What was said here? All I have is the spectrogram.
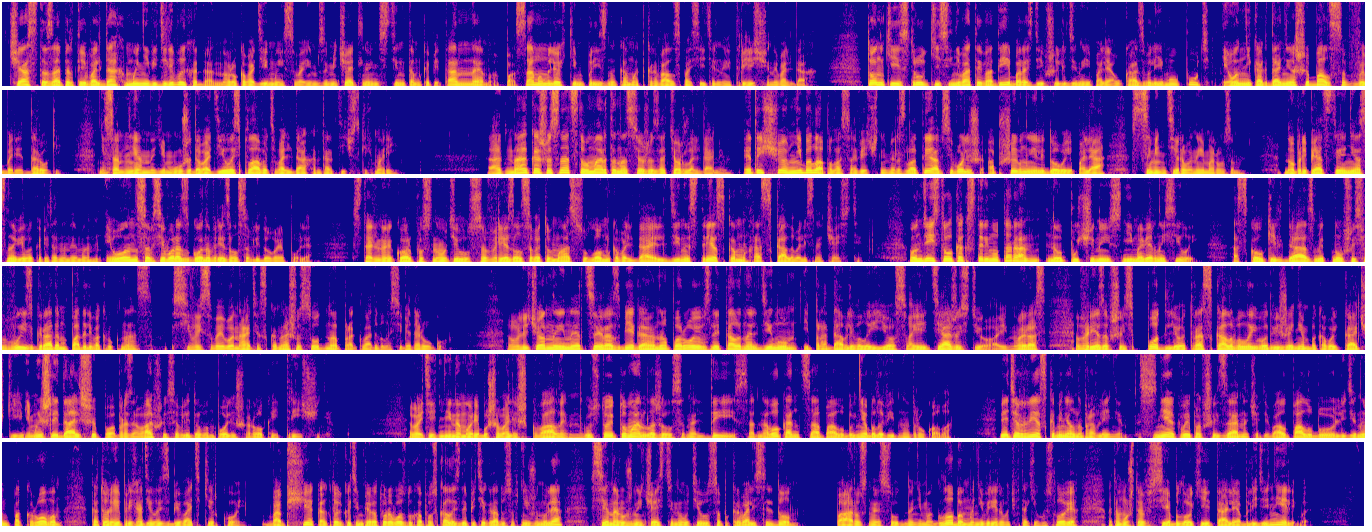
Часто, запертые во льдах, мы не видели выхода, но руководимый своим замечательным инстинктом капитан Немо по самым легким признакам открывал спасительные трещины во льдах. Тонкие струйки синеватой воды, бороздившие ледяные поля, указывали ему путь, и он никогда не ошибался в выборе дороги. Несомненно, ему уже доводилось плавать во льдах антарктических морей. Однако 16 марта нас все же затерло льдами. Это еще не была полоса вечной мерзлоты, а всего лишь обширные ледовые поля, сцементированные морозом. Но препятствие не остановило капитана Немо, и он со всего разгона врезался в ледовое поле. Стальной корпус Наутилуса врезался в эту массу ломкого льда, и льдины с треском раскалывались на части. Он действовал как в старину таран, но пущенный с неимоверной силой. Осколки льда, взметнувшись ввысь, градом падали вокруг нас. Силой своего натиска наше судно прокладывало себе дорогу. Увлеченной инерцией разбега, оно порою взлетало на льдину и продавливало ее своей тяжестью, а иной раз, врезавшись под лед, раскалывало его движением боковой качки, и мы шли дальше по образовавшейся в ледовом поле широкой трещине. В эти дни на море бушевали шквалы, густой туман ложился на льды, и с одного конца палубы не было видно другого. Ветер резко менял направление. Снег, выпавший за ночь, одевал палубу ледяным покровом, который приходилось сбивать киркой. Вообще, как только температура воздуха опускалась до 5 градусов ниже нуля, все наружные части Наутилуса покрывались льдом. Парусное судно не могло бы маневрировать в таких условиях, потому что все блоки Италии обледенели бы.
